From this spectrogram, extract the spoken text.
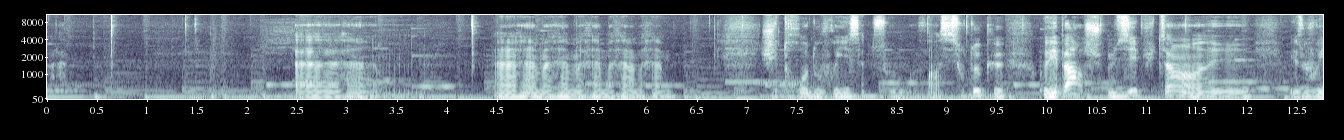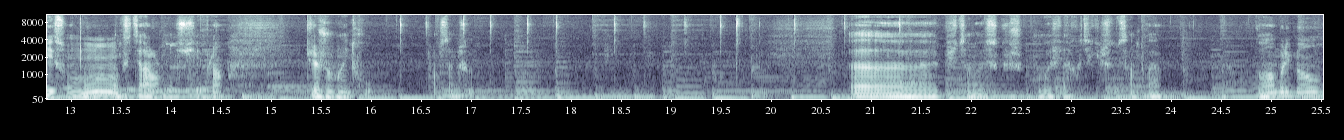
Voilà. Uh -huh. Uh -huh, uh -huh, uh d'ouvriers, ça me saoule. Enfin, c'est surtout que au départ, je me disais putain, euh, les ouvriers sont bons, etc. Alors bon, je suis fait plein. Puis là, je reconnais trop. Alors, ça me saoule. Euh, putain, est-ce que je pourrais faire quelque chose de sympa? Grand monument.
